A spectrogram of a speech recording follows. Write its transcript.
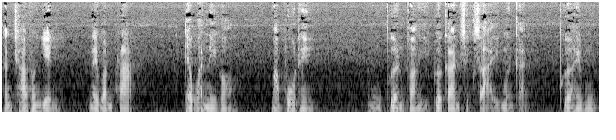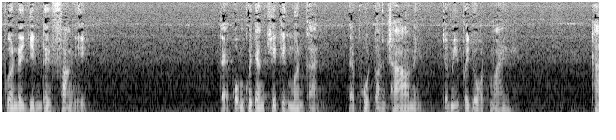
ทั้งเช้าทั้งเย็นในวันพระ แต่วันนี้ก็มาพูดให้หมู่เพื่อนฟังอีกเพื่อการศึกษาอีกเหมือนกัน พื่อให้หมู่เพื่อนได้ยินได้ฟังอีก แต่ผมก็ยังคิดอีกเหมือนกัน แต่พูดตอนเช้านี่จะมีประโยชน์ไหม ถ้า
